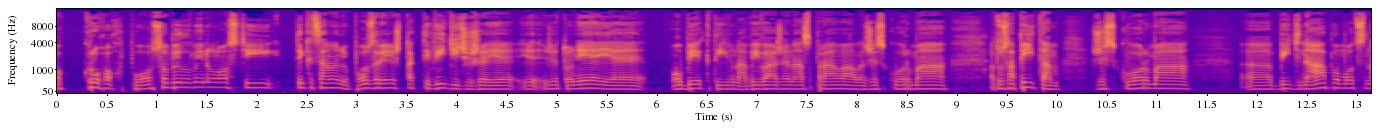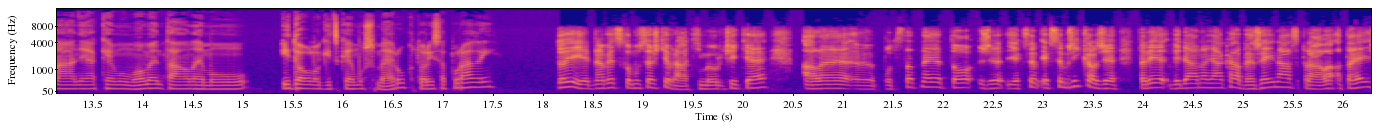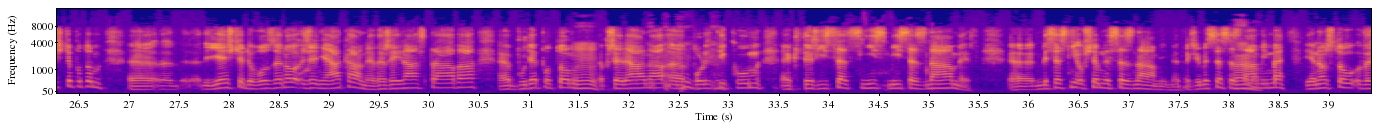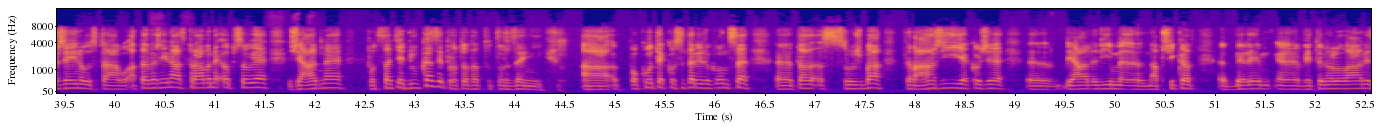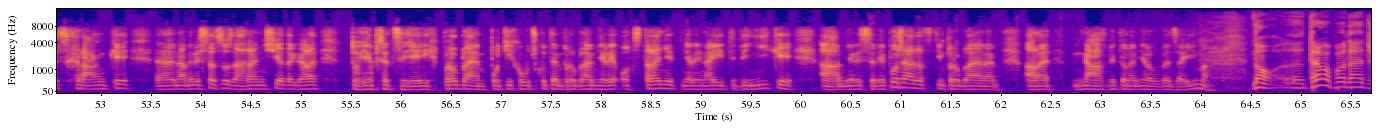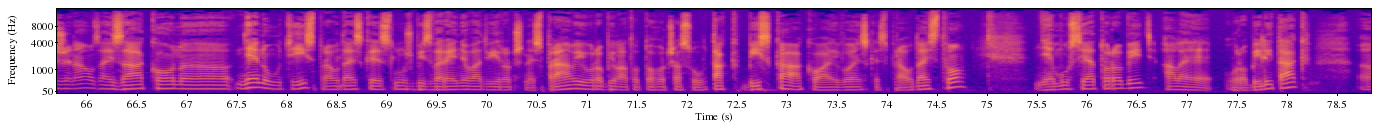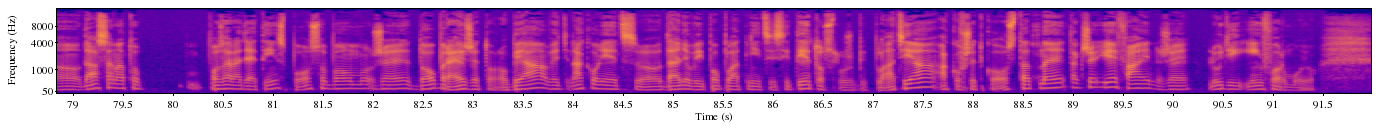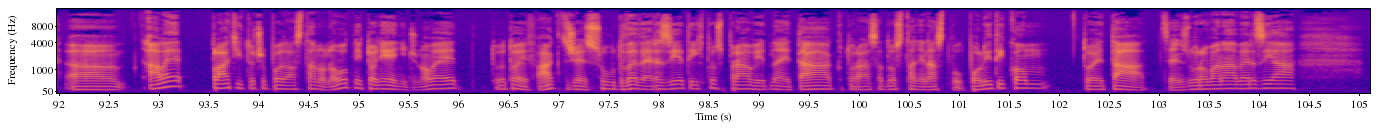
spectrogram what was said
okruhoch pôsobil v minulosti, ty keď sa na ňu pozrieš, tak ty vidíš, že, je, je, že to nie je objektívna, vyvážená správa, ale že skôr má, a to sa pýtam, že skôr má uh, byť nápomocná nejakému momentálnemu ideologickému smeru, ktorý sa tu razí? To je jedna věc, k tomu se ještě vrátíme určitě, ale podstatné je to, že jak jsem, jak jsem říkal, že tady je vydána nějaká veřejná zpráva a ta je ještě potom, je ještě dovozeno, že nějaká neveřejná zpráva bude potom mm. předána politikům, kteří se s ní smí seznámit. My se s ní ovšem neseznámíme, takže my se seznámíme jenom s tou veřejnou zprávou a ta veřejná zpráva neobsahuje žádné v podstatě důkazy pro to tato tvrzení. A pokud jako se tady dokonce ta služba tváří, jakože e, já nevím, e, například byly e, vytunelovány schránky na ministerstvo zahraničí a tak dále, to je přece jejich problém. Potichoučku ten problém měli odstranit, měli najít vyníky a měli se vypořádat s tím problémem, ale nás by to nemělo vůbec zajímat. No, treba povedať, že naozaj zákon nenúti spravodajské služby zverejňovať výročné správy. Urobila to toho času tak BISKA, ako aj vojenské spravodajstvo. Nemusia to robiť, ale urobili tak. E, dá sa na to pozerať aj tým spôsobom, že dobre, že to robia, veď nakoniec daňoví poplatníci si tieto služby platia, ako všetko ostatné, takže je fajn, že ľudí informujú. Uh, ale platí to, čo povedal Stano Novotný, to nie je nič nové, to, to je fakt, že sú dve verzie týchto správ. Jedna je tá, ktorá sa dostane na stôl politikom, to je tá cenzurovaná verzia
